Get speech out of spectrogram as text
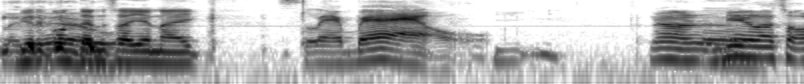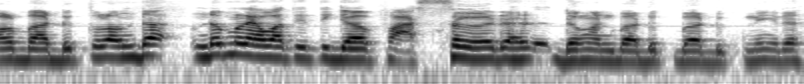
Biar konten saya naik. Slebel. Nah, ini lah soal badut tuh lah udah udah melewati tiga fase dah dengan badut-badut nih dah.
